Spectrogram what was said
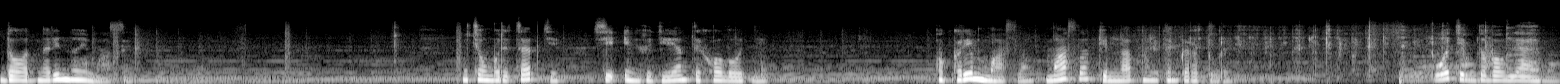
до однорідної маси. У цьому рецепті всі інгредієнти холодні, окрім масла, масло кімнатної температури. Потім додаємо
